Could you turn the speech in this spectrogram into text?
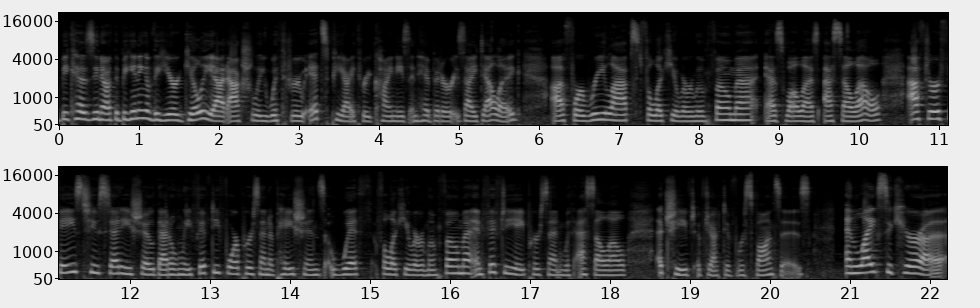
because, you know, at the beginning of the year, Gilead actually withdrew its PI3 kinase inhibitor, Zydelig, uh, for relapsed follicular lymphoma as well as SLL after a phase two study showed that only 54% of patients with follicular lymphoma and 58% with SLL achieved objective responses. And like Secura,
